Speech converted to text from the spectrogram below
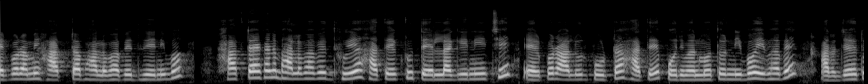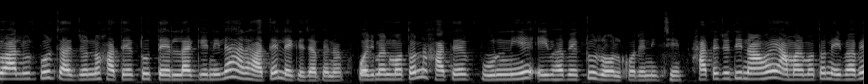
এরপর আমি হাতটা ভালোভাবে ধুয়ে নিব। হাতটা এখানে ভালোভাবে ধুয়ে হাতে একটু তেল লাগিয়ে নিয়েছি। এরপর আলুর পুরটা হাতে পরিমাণ মতো নিব এইভাবে। আর যেহেতু আলুর পুর, তার জন্য হাতে একটু তেল লাগিয়ে নিলে আর হাতে লেগে যাবে না। পরিমাণ মতন হাতের পুর নিয়ে এইভাবে একটু রোল করে নিচ্ছি। হাতে যদি না হয়, আমার মতন এইভাবে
